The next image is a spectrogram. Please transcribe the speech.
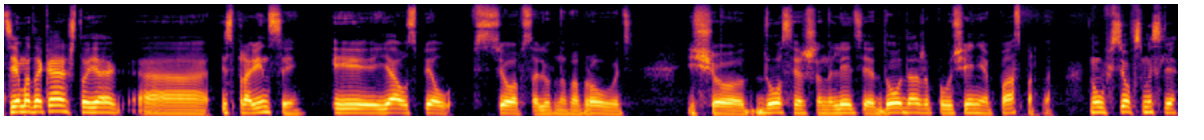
Тема такая, что я э, из провинции, и я успел все абсолютно попробовать еще до совершеннолетия, до даже получения паспорта. Ну, все в смысле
